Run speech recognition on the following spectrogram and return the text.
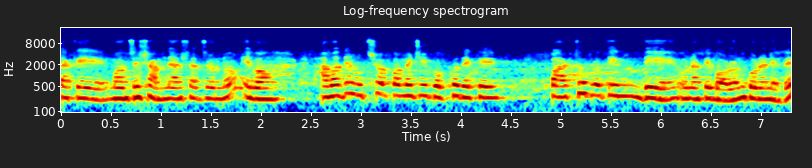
তাকে মঞ্চের সামনে আসার জন্য এবং আমাদের উৎসব কমিটির পক্ষ থেকে পার্থ প্রতিম দিয়ে ওনাকে বরণ করে নেবে।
